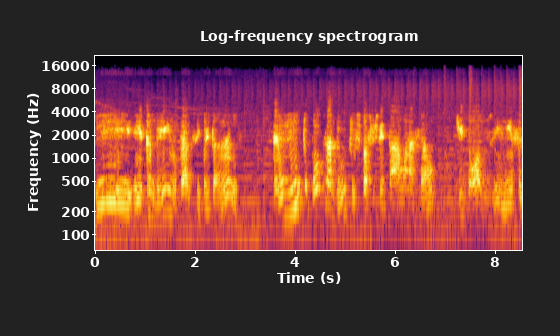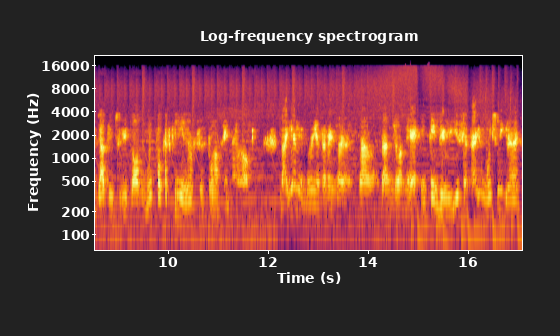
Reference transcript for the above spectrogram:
E, e também, no prazo de 50 anos, terão muito poucos adultos para sustentar uma nação de idosos imensa, de adultos e idosos, muito poucas crianças estão nascendo na Europa. Daí a Alemanha, através da, da, da Angela Merkel, entendeu isso e atraiu muitos migrantes.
